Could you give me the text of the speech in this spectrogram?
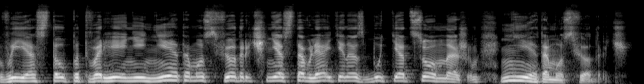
вы и о столпотворении. Нет, Амос Федорович, не оставляйте нас, будьте отцом нашим. Нет, Амос Федорович».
